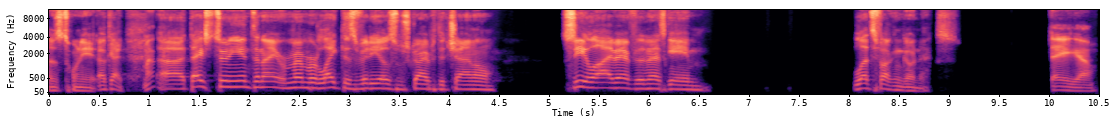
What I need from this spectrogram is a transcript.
as 28. Okay. okay. Uh, thanks for tuning in tonight. Remember, like this video, subscribe to the channel. See you live after the next game. Let's fucking go Knicks. There you go.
